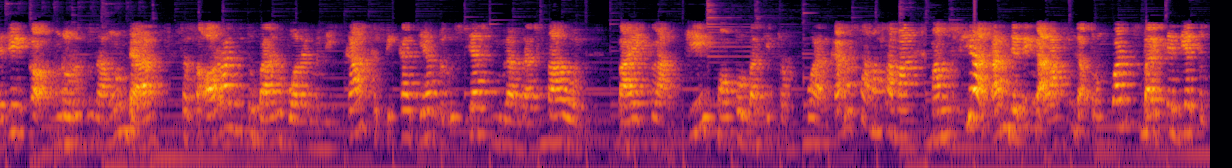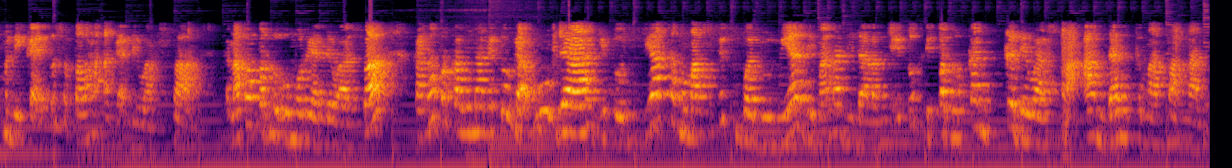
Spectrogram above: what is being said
Jadi kalau menurut undang-undang, seseorang itu baru boleh menikah ketika dia berusia 19 tahun. Baik laki maupun bagi perempuan. Karena sama-sama manusia kan, jadi nggak laki nggak perempuan, sebaiknya dia tuh menikah itu setelah agak dewasa. Kenapa perlu umur yang dewasa? Karena perkawinan itu nggak mudah gitu. Dia akan memasuki sebuah dunia di mana di dalamnya itu diperlukan kedewasaan dan kematangan.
